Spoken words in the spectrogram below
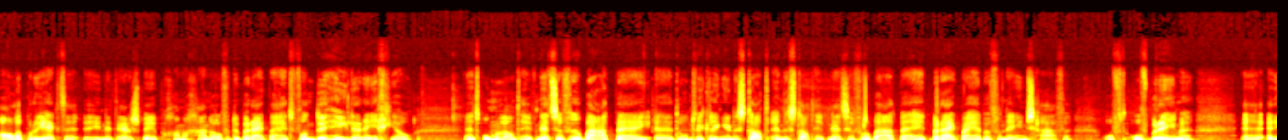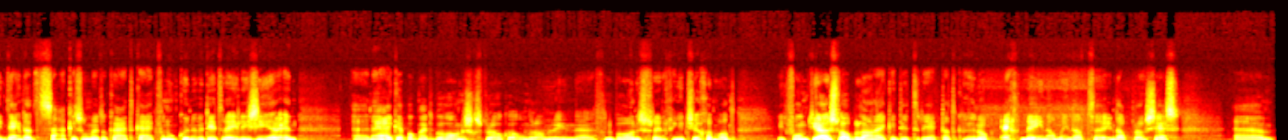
alle projecten in het RSP-programma gaan over de bereikbaarheid van de hele regio. Het Ommeland heeft net zoveel baat bij uh, de ontwikkeling in de stad. En de stad heeft net zoveel baat bij het bereikbaar hebben van de Eemshaven of, of Bremen. Uh, en ik denk dat het zaak is om met elkaar te kijken van hoe kunnen we dit realiseren. En nou ja, ik heb ook met de bewoners gesproken, onder andere in, van de bewonersvereniging Tjuchem. Want ik vond het juist wel belangrijk in dit traject dat ik hun ook echt meenam in dat, in dat proces. Um,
